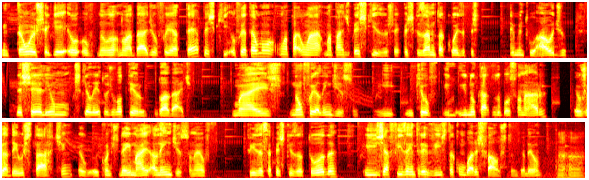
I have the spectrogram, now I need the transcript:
então eu cheguei, eu, eu- no, no Haddad eu fui até pesquisa, eu fui até uma, uma, uma parte de pesquisa, eu cheguei a pesquisar muita coisa, pesquisei muito áudio, deixei ali um esqueleto de roteiro do Haddad mas não fui além disso. E, o que eu, e, e no caso do Bolsonaro, eu já dei o start, eu, eu continuei mais além disso, né? Eu fiz essa pesquisa toda e já fiz a entrevista com o Boris Fausto, entendeu? Aham.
